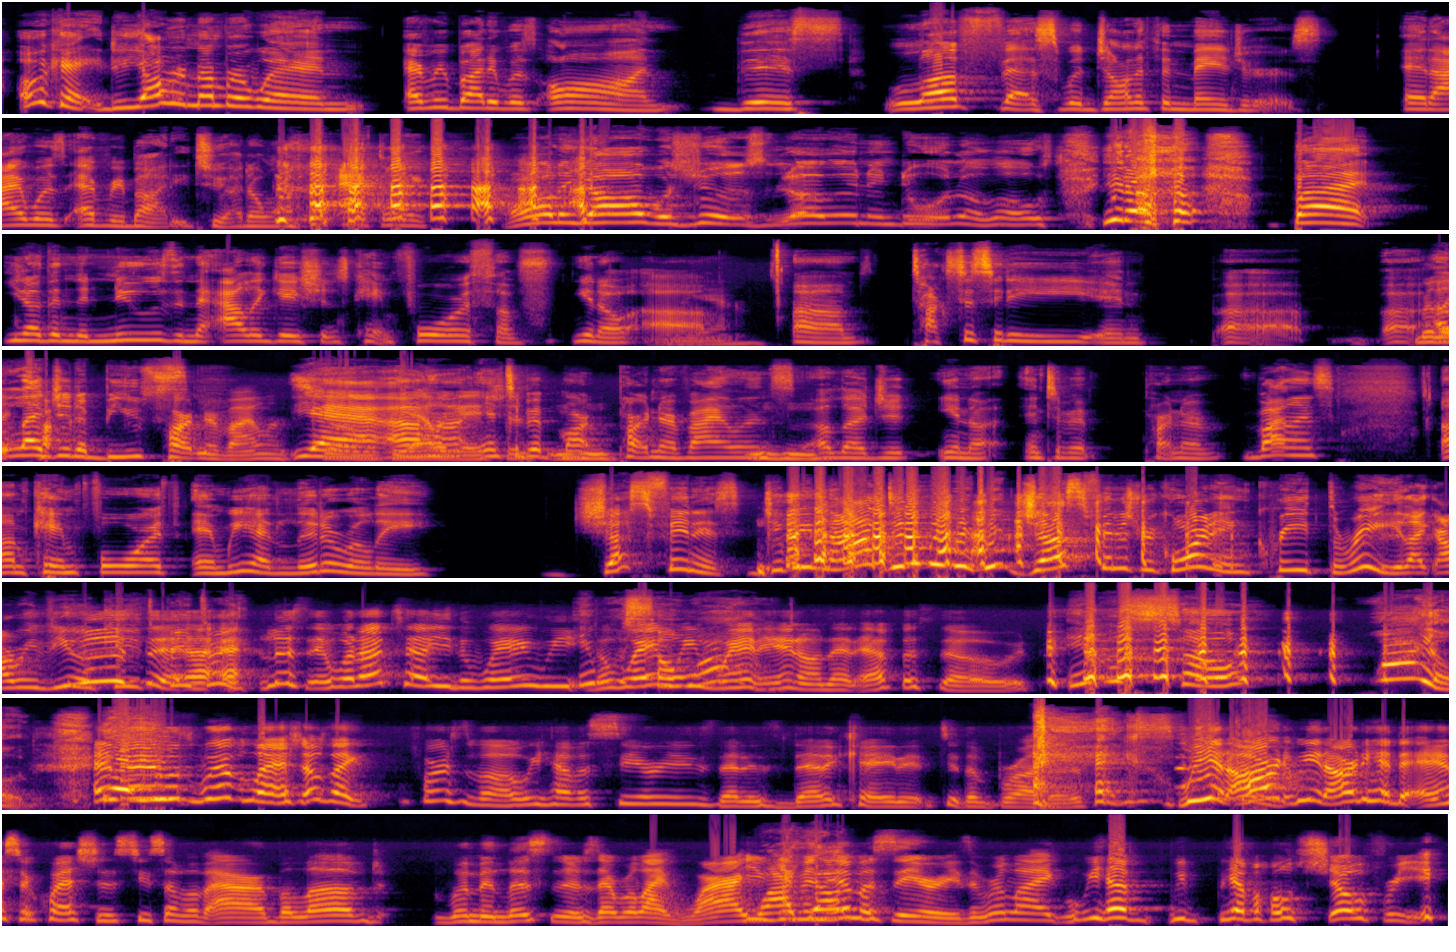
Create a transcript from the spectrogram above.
Okay, do y'all remember when everybody was on this love fest with Jonathan Majors? And I was everybody too. I don't want to act like all of y'all was just loving and doing the most, you know. But you know, then the news and the allegations came forth of you know um, yeah. um, toxicity and uh, uh, really, alleged par- abuse, partner violence. Yeah, uh-huh, intimate mm-hmm. partner violence, mm-hmm. alleged you know intimate partner violence um, came forth, and we had literally just finished. Did we not? Did we? We just finished recording Creed three, like our review listen, of Creed, three. Uh, listen, when I tell you the way we, it the way so we wild. went in on that episode, it was so wild. And like, it was whiplash. I was like, first of all, we have a series that is dedicated to the brothers. exactly. We had already we had already had to answer questions to some of our beloved women listeners that were like, "Why are you Why giving them a series?" And we're like, "We have we, we have a whole show for you."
